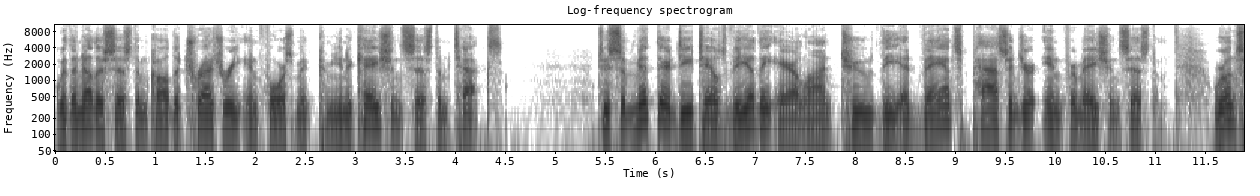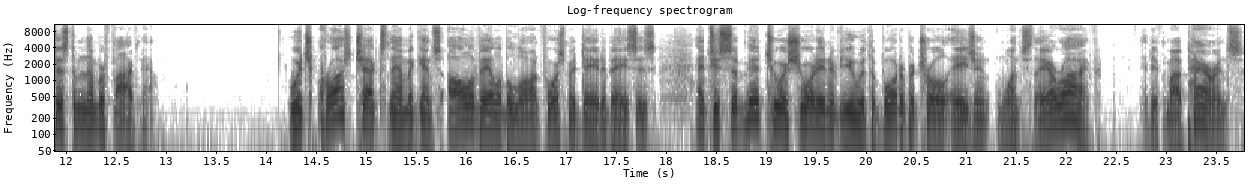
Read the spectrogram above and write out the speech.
with another system called the Treasury Enforcement Communication System, TECS, to submit their details via the airline to the Advanced Passenger Information System. We're on system number five now which cross checks them against all available law enforcement databases, and to submit to a short interview with the Border Patrol agent once they arrive. And if my parents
